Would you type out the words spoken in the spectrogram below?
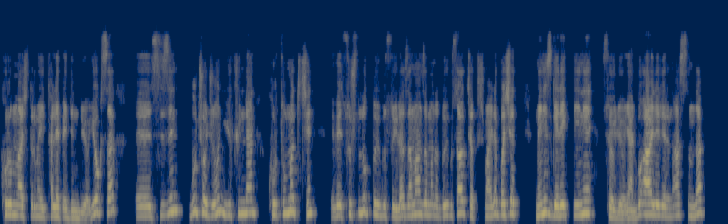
kurumlaştırmayı talep edin diyor. Yoksa e, sizin bu çocuğun yükünden kurtulmak için ve suçluluk duygusuyla zaman zaman da duygusal çatışmayla baş etmeniz gerektiğini söylüyor. Yani bu ailelerin aslında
